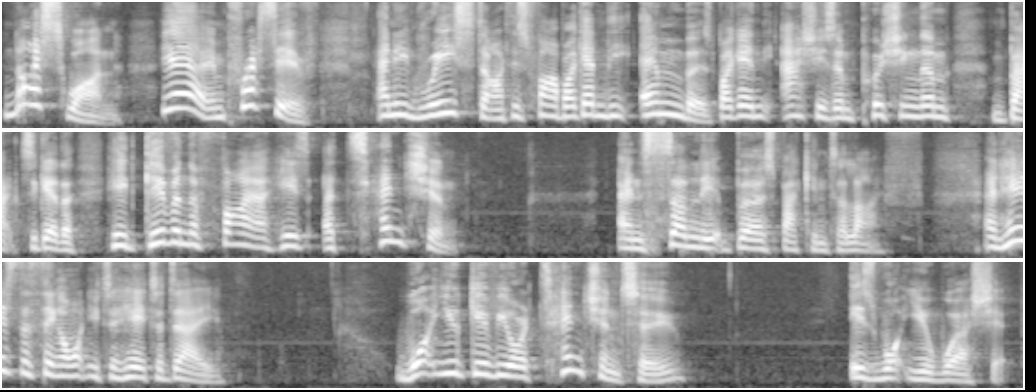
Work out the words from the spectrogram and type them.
nice one. Yeah, impressive. And he'd restart his fire by getting the embers, by getting the ashes and pushing them back together. He'd given the fire his attention, and suddenly it burst back into life. And here's the thing I want you to hear today what you give your attention to is what you worship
